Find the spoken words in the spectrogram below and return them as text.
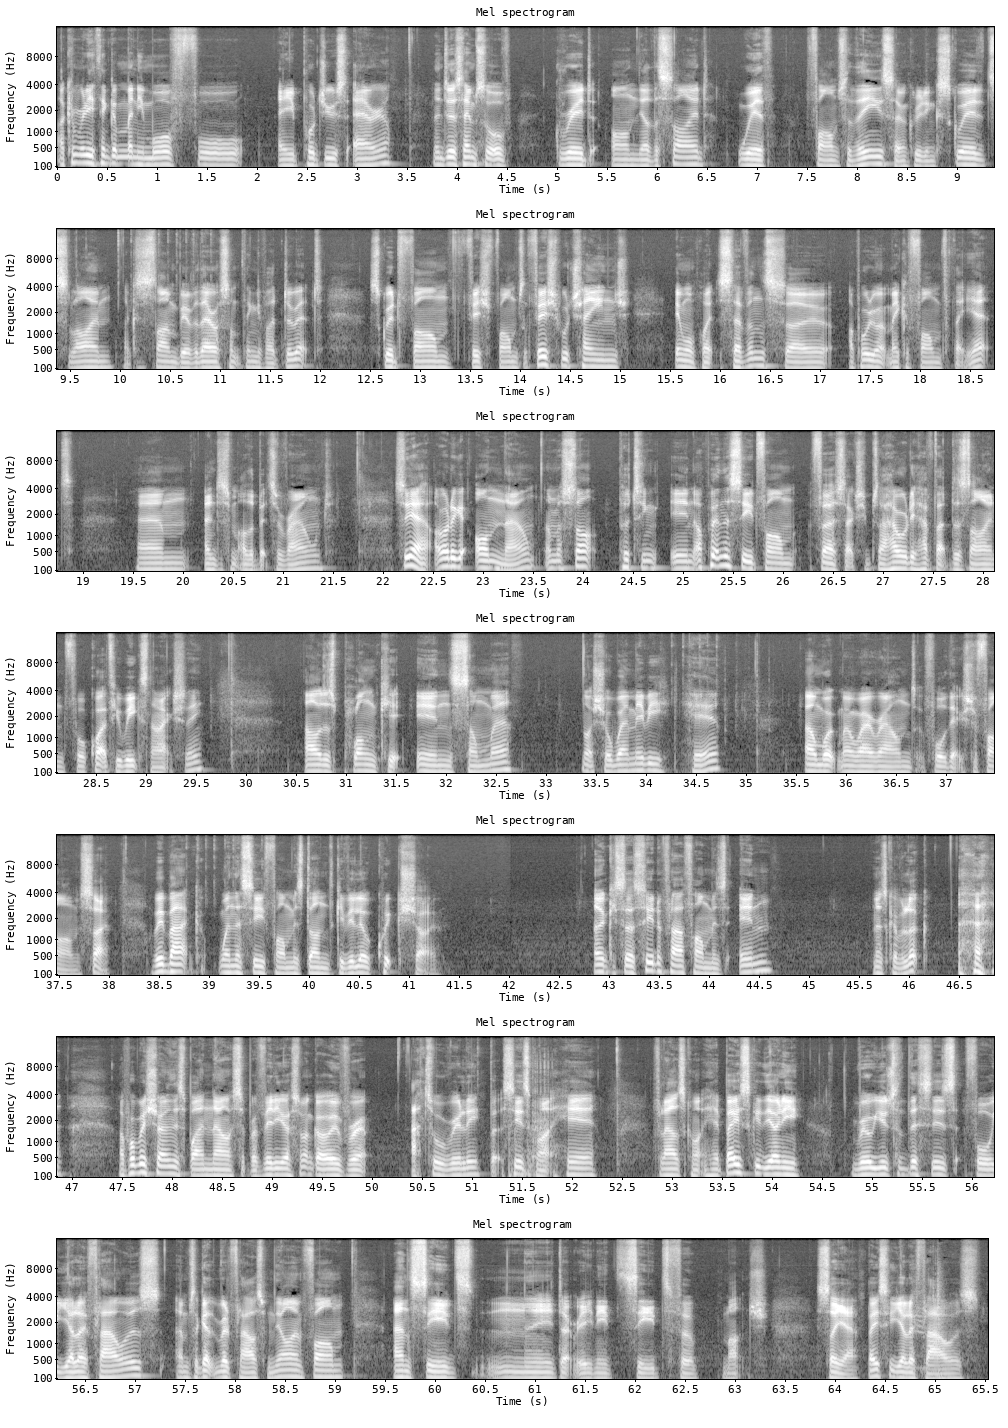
I can really think of many more for a produce area. Then do the same sort of grid on the other side with farms for these, so including squid, slime, like a slime will be over there or something if I do it. Squid farm, fish farms. Fish will change in 1.7, so I probably won't make a farm for that yet. Um, and some other bits around. So yeah, I've got to get on now. I'm going to start putting in, I'll put in the seed farm first actually, because I already have that designed for quite a few weeks now actually. I'll just plonk it in somewhere not sure where, maybe here, and work my way around for the extra farm. So, I'll be back when the seed farm is done to give you a little quick show. Okay, so the seed and flower farm is in. Let's go have a look. I've probably shown this by now a separate video, so I won't go over it at all really, but seeds come out here, flowers come out here. Basically the only real use of this is for yellow flowers, um, so get the red flowers from the iron farm, and seeds, mm, you don't really need seeds for much. So yeah, basically yellow flowers.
